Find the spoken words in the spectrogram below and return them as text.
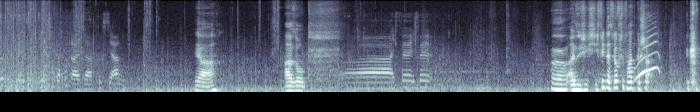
Die ist schon kaputt, Alter. Guck's dir an. Ja. Also, Ah, ich will, ich will. äh, also ich, ich, ich finde, das Luftschiff hat geschafft.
